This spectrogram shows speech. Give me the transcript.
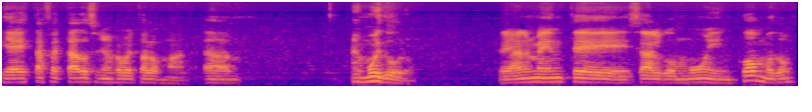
Y ahí está afectado el señor Roberto Lomar. es muy duro. Realmente es algo muy incómodo,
